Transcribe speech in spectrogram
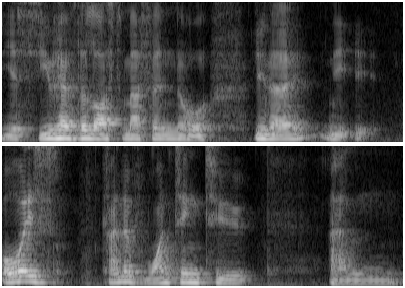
Yes you have the last muffin or you know always kind of wanting to um,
